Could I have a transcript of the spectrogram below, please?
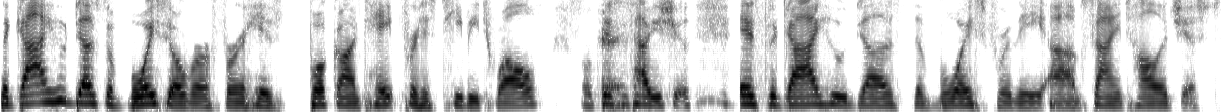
the guy who does the voiceover for his book on tape for his tb12 okay. this is how you should is the guy who does the voice for the um, scientologist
